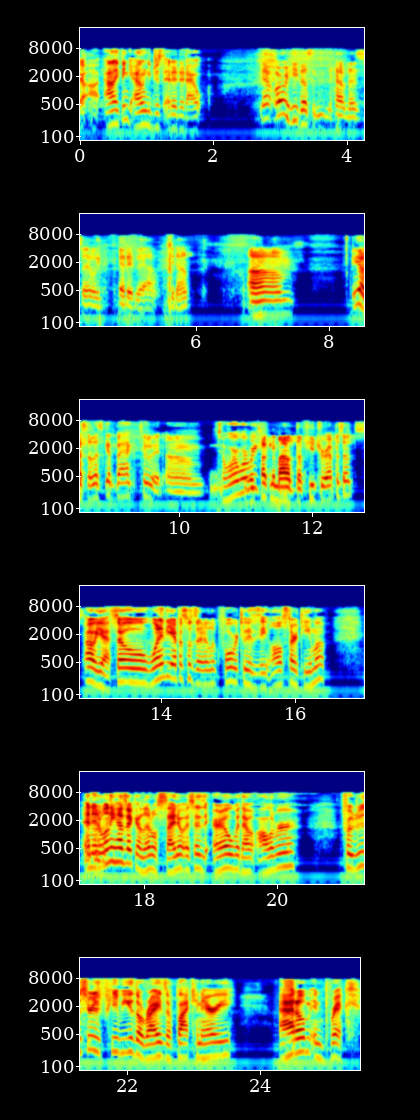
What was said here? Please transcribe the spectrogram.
I, I think Alan could just edit it out. Yeah, or he doesn't have necessarily edit it out, you know. Um, yeah. So let's get back to it. Um, So where were we? talking about the future episodes. Oh yeah, so one of the episodes that I look forward to is the All Star Team Up, and it Mhm. only has like a little side note. It says Arrow without Oliver. Producers preview the rise of Black Canary, Atom, and Brick.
